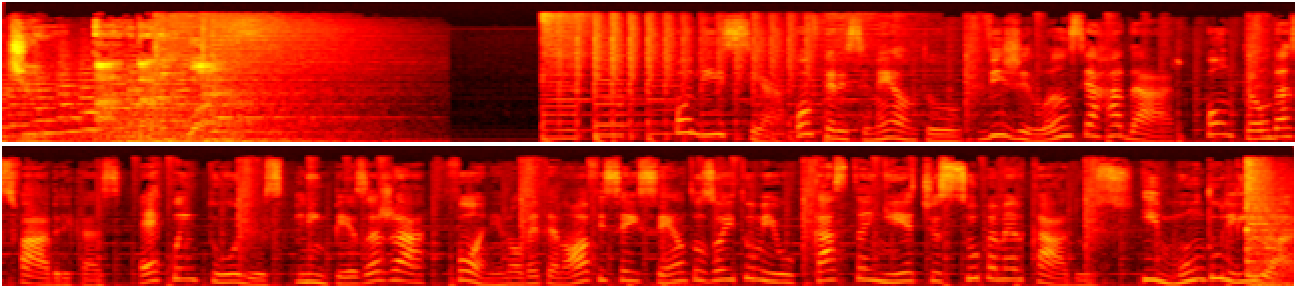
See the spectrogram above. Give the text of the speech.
Rádio Araranguá. Polícia. Oferecimento. Vigilância Radar. Pontão das Fábricas. Eco Entulhos. Limpeza Já. Fone 99 608 mil. Castanhetes Supermercados. E Mundo Lila.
